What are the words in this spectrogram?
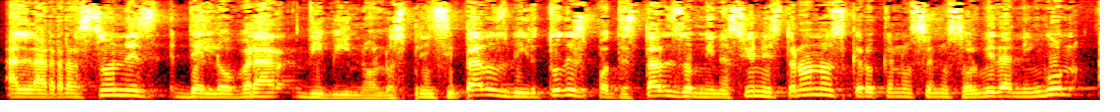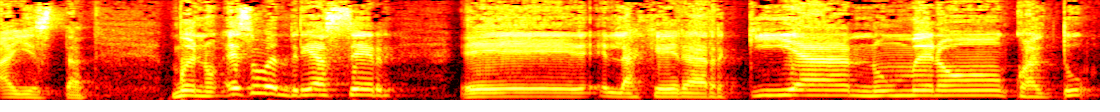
a las razones del obrar divino. Los principados, virtudes, potestades, dominaciones, tronos, creo que no se nos olvida ninguno. Ahí está. Bueno, eso vendría a ser eh, la jerarquía número. ¿Cuál tú?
